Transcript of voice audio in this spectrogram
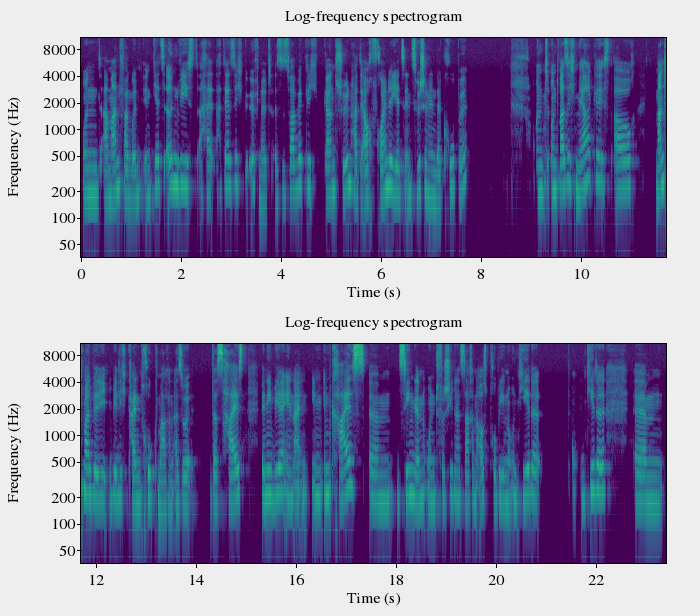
und am Anfang und jetzt irgendwie ist hat hat er sich geöffnet. Also, es war wirklich ganz schön, hat er auch Freunde jetzt inzwischen in der Gruppe. Und und was ich merke, ist auch, manchmal will will ich keinen Druck machen. Also, das heißt, wenn wir in ein im im Kreis, ähm, singen und verschiedene Sachen ausprobieren und jede und jede, ähm,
